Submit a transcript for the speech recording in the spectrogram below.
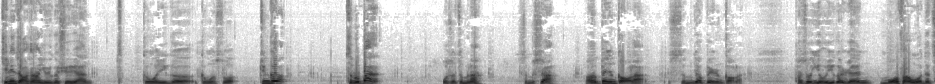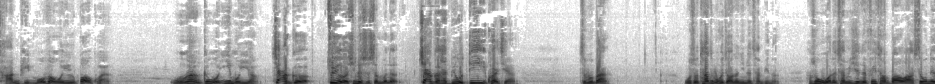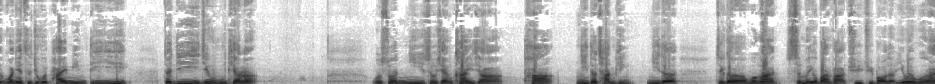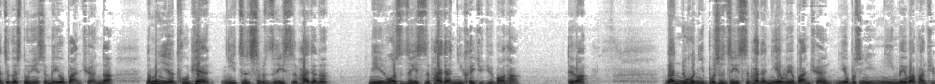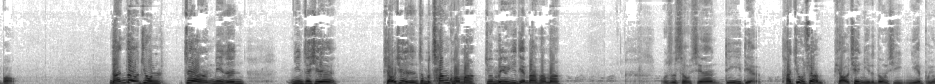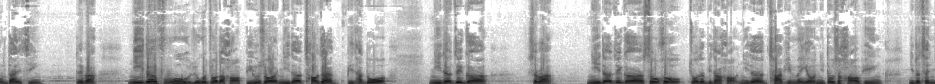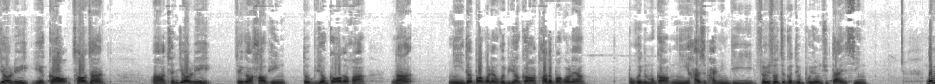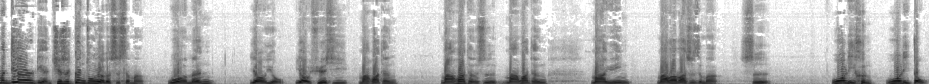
今天早上有一个学员跟我一个跟我说：“军哥，怎么办？”我说：“怎么了？什么事啊？”啊，被人搞了。什么叫被人搞了？他说有一个人模仿我的产品，模仿我一个爆款，文案跟我一模一样，价格最恶心的是什么呢？价格还比我低一块钱，怎么办？我说他怎么会找到你的产品呢？我说我的产品现在非常爆啊，搜那个关键词就会排名第一，在第一已经五天了。我说你首先看一下他你的产品，你的这个文案是没有办法去举报的，因为文案这个东西是没有版权的。那么你的图片你自是不是自己实拍的呢？你如果是自己实拍的，你可以去举报他，对吧？那如果你不是自己实拍的，你也没有版权，你又不是你，你没有办法举报。难道就这样令人令这些剽窃的人这么猖狂吗？就没有一点办法吗？我说，首先第一点，他就算剽窃你的东西，你也不用担心，对吧？你的服务如果做得好，比如说你的超赞比他多，你的这个是吧？你的这个售后做的比他好，你的差评没有，你都是好评，你的成交率也高，超赞，啊，成交率这个好评都比较高的话，那你的曝光量会比较高，他的曝光量不会那么高，你还是排名第一，所以说这个就不用去担心。那么第二点，其实更重要的是什么？我们要有要学习马化腾，马化腾是马化腾，马云。马爸爸是什么？是窝里横、窝里斗、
